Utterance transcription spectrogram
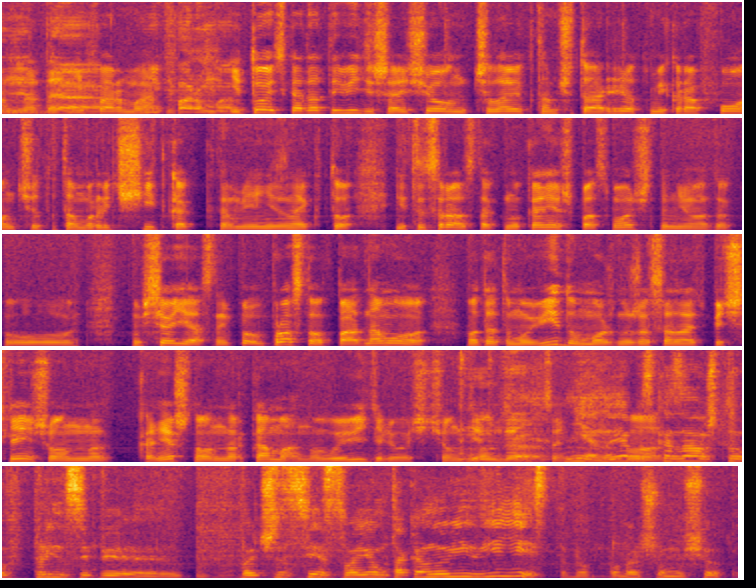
выглядят. да, не форматно. не формат. И то есть, когда ты видишь, а еще он, человек там что-то орет в микрофон, что-то там рычит, как там, я не знаю кто, и ты сразу так, ну, конечно, посмотришь на него, так, ой, ну, все ясно. И Просто вот по одному вот этому виду можно уже создать впечатление, что он, конечно, он наркоман, ну, вы видели вообще, что он Ну делает. да. на сцене. Не, ну я бы Вот. сказал, что в принципе в большинстве своем так оно и, и есть, по, по большому счету.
